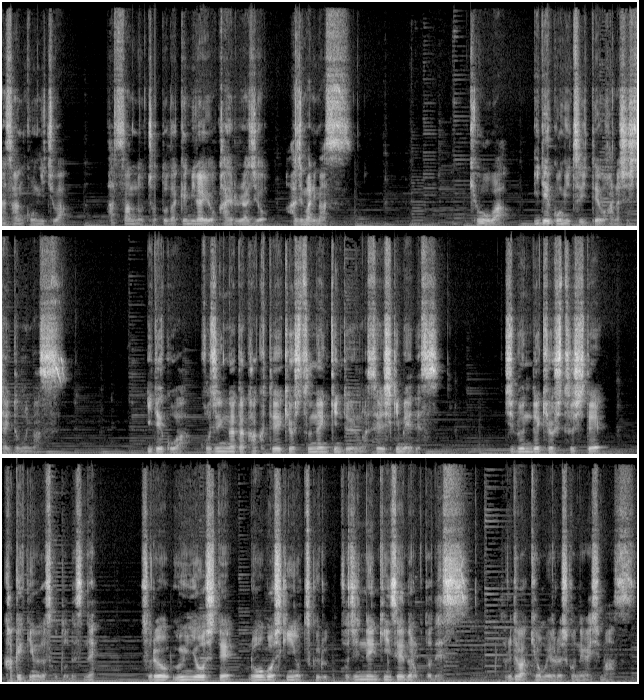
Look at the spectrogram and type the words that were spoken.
皆さんこんにちは。パッサンのちょっとだけ未来を変えるラジオ始まります。今日はイデコについてお話ししたいと思います。イデコは個人型確定拠出年金というのが正式名です。自分で拠出して掛け金を出すことですね。それを運用して老後資金を作る個人年金制度のことです。それでは今日もよろしくお願いします。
